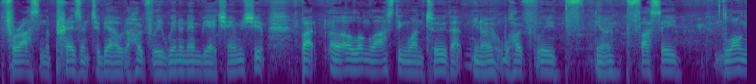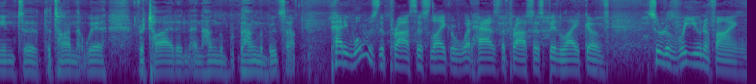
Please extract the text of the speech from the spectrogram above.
for us in the present to be able to hopefully win an NBA championship, but a, a long-lasting one too that you know will hopefully you know foresee long into the time that we're retired and, and hung the hung the boots up. Patty, what was the process like, or what has the process been like of sort of reunifying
